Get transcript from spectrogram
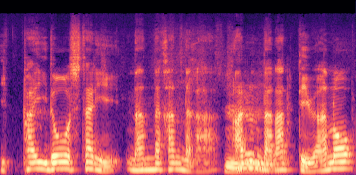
いっぱい移動したりなんだかんだがあるんだなっていう、あの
